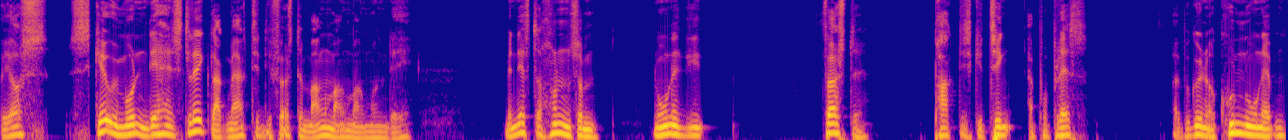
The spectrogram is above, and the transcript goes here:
Og jeg er også skæv i munden, det har jeg slet ikke lagt mærke til de første mange, mange, mange, mange dage. Men efterhånden som nogle af de første praktiske ting er på plads, og jeg begynder at kunne nogle af dem,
